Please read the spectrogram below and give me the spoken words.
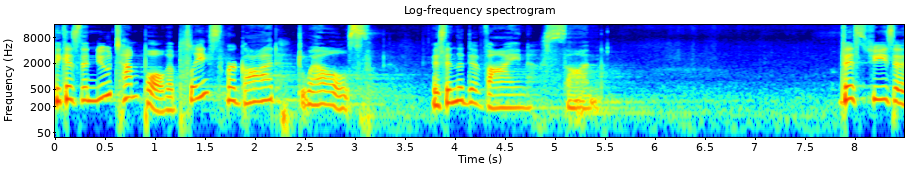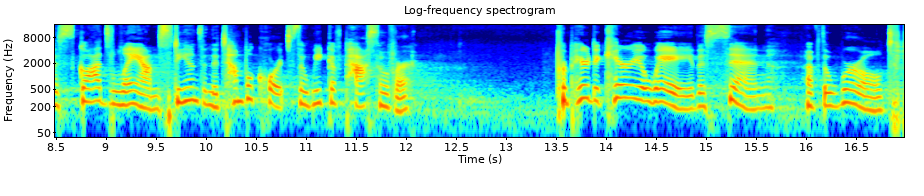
Because the new temple, the place where God dwells, is in the divine Son. This Jesus, God's Lamb, stands in the temple courts the week of Passover, prepared to carry away the sin of the world.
